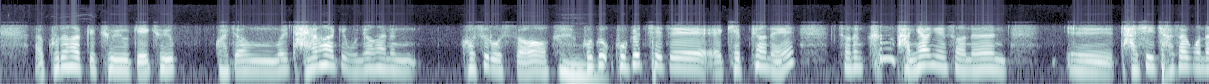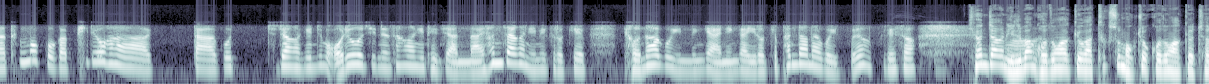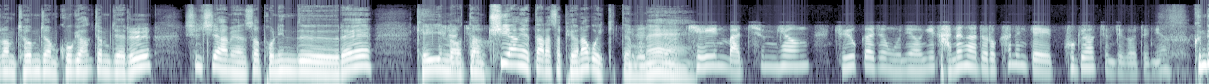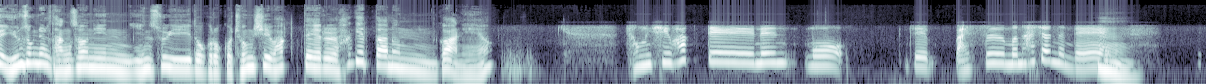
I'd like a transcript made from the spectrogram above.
고등학교 교육의 교육 과정을 다양하게 운영하는 것으로서 음. 고교, 고교 체제 개편에 저는 큰 방향에서는 예, 다시 자사고나 특목고가 필요하다고 주장하기는 좀 어려워지는 상황이 되지 않나. 현장은 이미 그렇게 변하고 있는 게 아닌가 이렇게 판단하고 있고요. 그래서 현장은 어. 일반 고등학교가 특수 목적 고등학교처럼 점점 고교 학점제를 실시하면서 본인들의 개인 그렇죠. 어떤 취향에 따라서 변하고 있기 때문에 그렇죠. 개인 맞춤형 교육과정 운영이 가능하도록 하는 게 고교 학점제거든요. 근데 윤석열 당선인 인수위도 그렇고 정시 확대를 하겠다는 거 아니에요? 정시 확대는 뭐 이제 말씀은 하셨는데 음.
